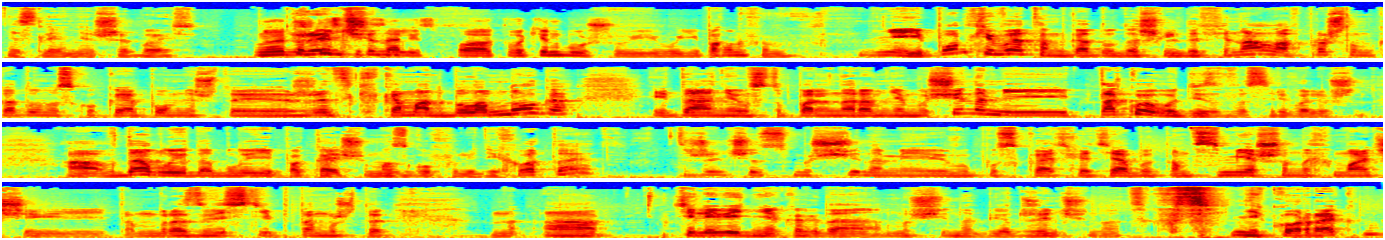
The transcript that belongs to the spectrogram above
Если я не ошибаюсь. Ну, это ты Женщина- специалист по Квакенбушу и его японкам. Не, японки в этом году дошли до финала, а в прошлом году, насколько я помню, что женских команд было много, и да, они выступали наравне мужчинами, и такой вот Divas Revolution. А в WWE пока еще мозгов у людей хватает, женщин с мужчинами выпускать хотя бы там смешанных матчах и там развести, потому что а, телевидение, когда мужчина бьет женщину, это как-то некорректно,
